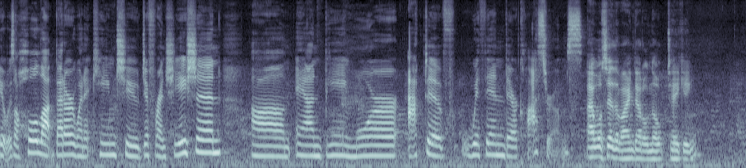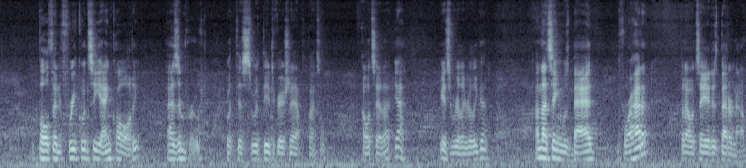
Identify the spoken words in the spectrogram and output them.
it was a whole lot better when it came to differentiation um, and being more active within their classrooms. I will say that my anecdotal note taking, both in frequency and quality, has improved with this with the integration of Apple Pencil. I would say that, yeah, it's really really good. I'm not saying it was bad before I had it, but I would say it is better now.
